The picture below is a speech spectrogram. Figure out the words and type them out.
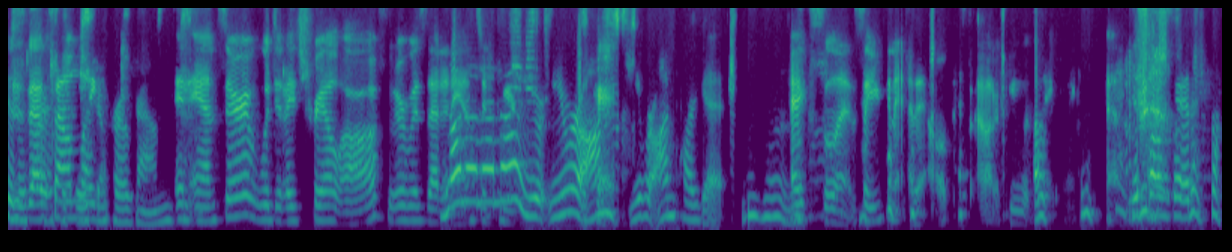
to Does that sound like program. an answer? What did i trail off or was that no no no no. you, you were okay. on you were on target. Mm-hmm. excellent. So you can edit all this out if you would okay. it's all good it's all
